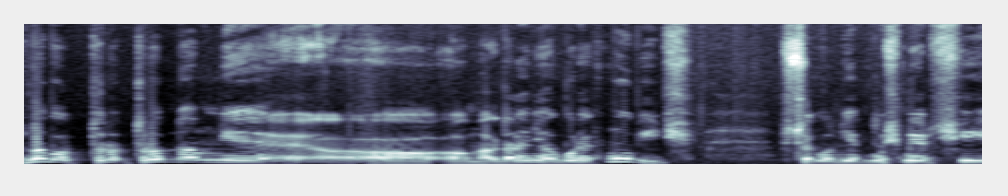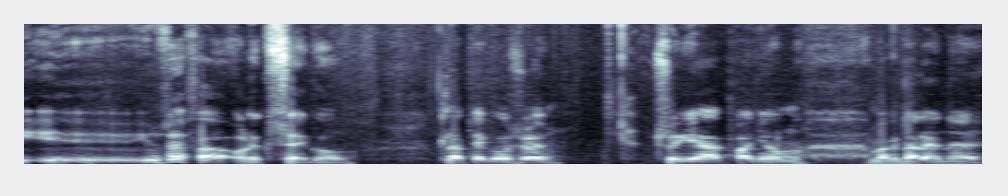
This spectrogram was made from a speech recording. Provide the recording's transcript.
Znowu tru, trudno mnie o, o Magdalenie Ogórek mówić, szczególnie w dniu śmierci y, Józefa Oleksego, dlatego że czy ja panią Magdalenę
